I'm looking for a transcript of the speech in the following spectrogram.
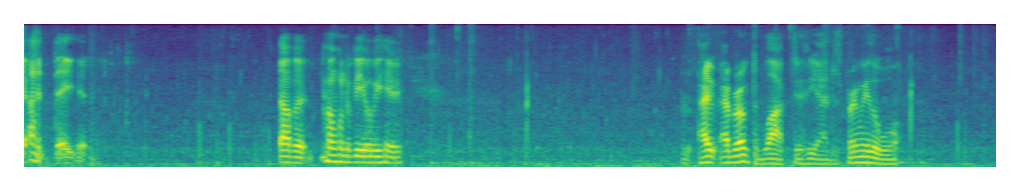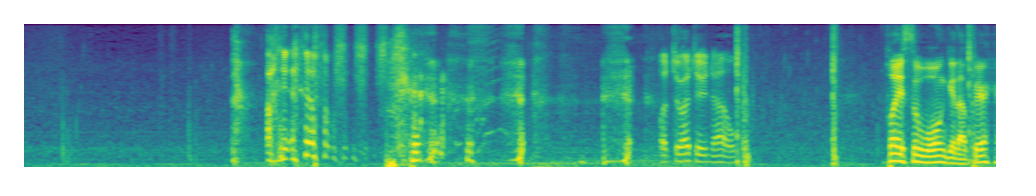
God dang it. Stop it. I want to be over here. I, I broke the block. Just yeah, just bring me the wool. what do I do now? Place the wool and get up here.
